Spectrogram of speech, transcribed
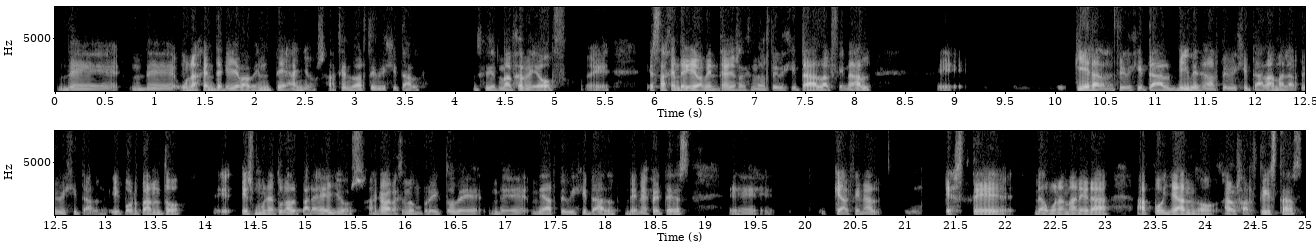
de, de, una gente que lleva 20 años haciendo arte digital. Es decir, nace de off. esta gente que lleva 20 años haciendo arte digital, al final quiera el arte digital, vive del arte digital, ama el arte digital y por tanto eh, es muy natural para ellos acabar haciendo un proyecto de, arte digital, de NFTs, eh, que al final esté de alguna manera apoyando a los artistas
